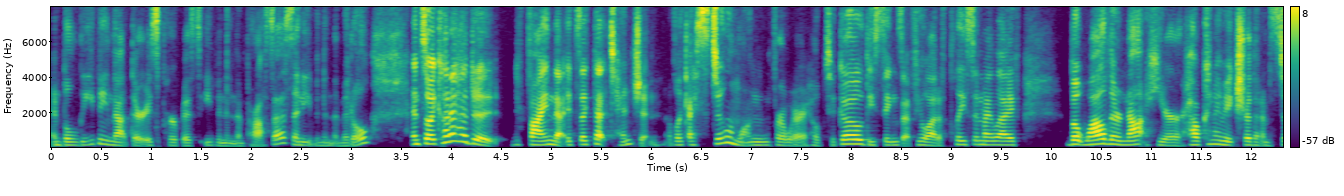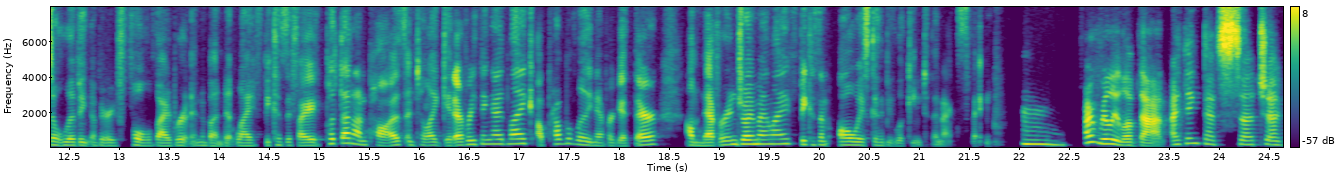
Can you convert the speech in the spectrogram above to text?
and believing that there is purpose even in the process and even in the middle. And so i kind of had to find that it's like that tension of like i still am longing for where i hope to go these things that feel out of place in my life But while they're not here, how can I make sure that I'm still living a very full, vibrant, and abundant life? Because if I put that on pause until I get everything I'd like, I'll probably never get there. I'll never enjoy my life because I'm always going to be looking to the next thing. Mm, I really love that. I think that's such a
